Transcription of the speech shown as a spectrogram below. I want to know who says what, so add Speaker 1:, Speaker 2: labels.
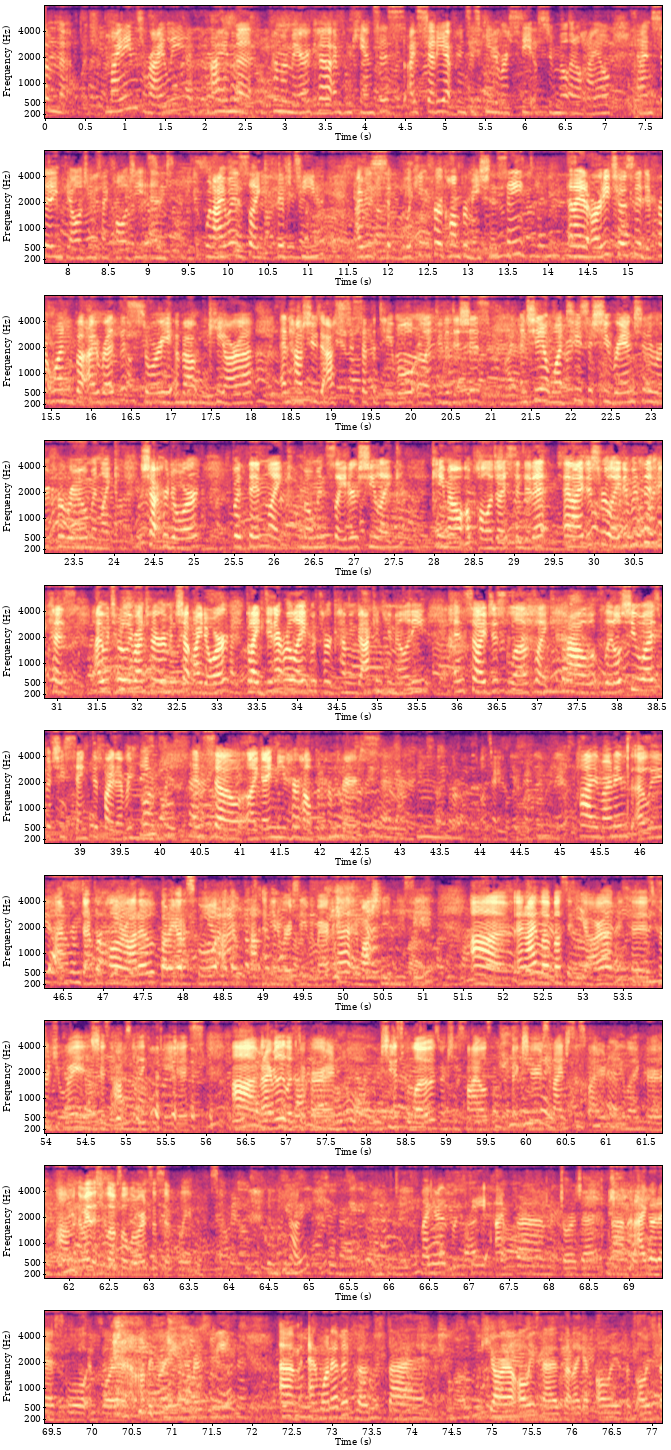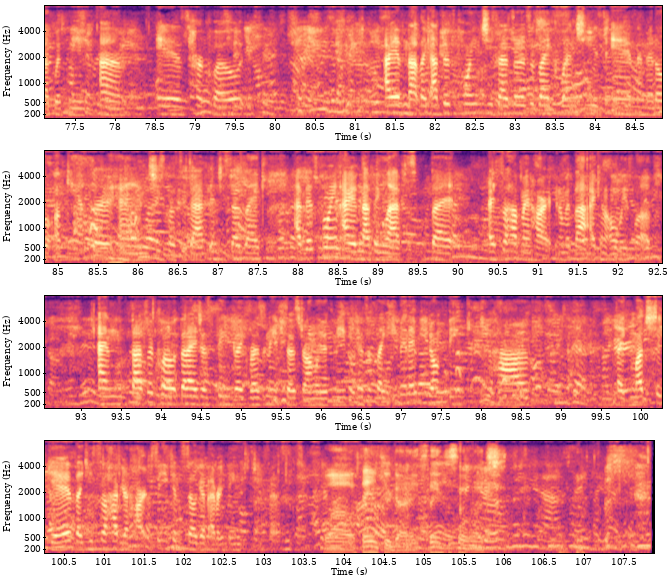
Speaker 1: Um, my name's Riley. I'm uh, from America. I'm from Kansas. I study at Franciscan University of Steubenville in Ohio, and I'm studying theology and psychology. And when I was like 15, I was looking for a confirmation saint, and I had already chosen a different one, but I read this story about Chiara and how she was asked to set the table or like do the dishes, and she didn't want to, so she ran to the, her room and like shut her door. But then like moments later, she like came out, apologized, and did it. And I just related with it because I would totally run to my room and shut my door, but I didn't relate with her coming back in humility. And so I just love like how little she was, but she sanctified everything. And so like I need her help in her prayers.
Speaker 2: Hi, my name is Ellie. I'm from Denver, Colorado, but I go to school at the Catholic University of America in Washington, D.C. Um, and I love Blessed Chiara because her joy is just absolutely contagious. Um, and I really look to her, and she just glows when she smiles in her pictures, and I just aspire to be like her um, in the way that she loves the Lord so simply. So, yeah.
Speaker 3: My name is Lucy. I'm from Georgia, um, and I go to school in Florida at Ave Maria University. Um, and one of the quotes that Chiara always says that like I've always that's always stuck with me um, is her quote. I have not like at this point she says so this is like when she's in the middle of cancer and she's close to death and she says like at this point I have nothing left but I still have my heart and with that I can always love. And that's a quote that I just think like resonates so strongly with me because it's like even if you don't think you have like much to give, like you still have your heart, so you can still give everything to Jesus.
Speaker 4: Wow, thank you guys. Thank you so much.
